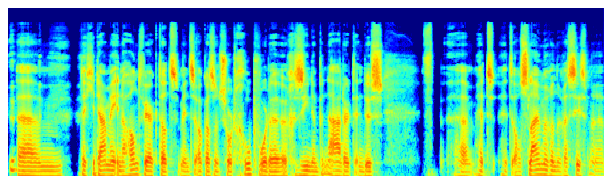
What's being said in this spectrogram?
ehm, dat je daarmee in de hand werkt dat mensen ook als een soort groep worden gezien en benaderd en dus ehm, het, het al sluimerende racisme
